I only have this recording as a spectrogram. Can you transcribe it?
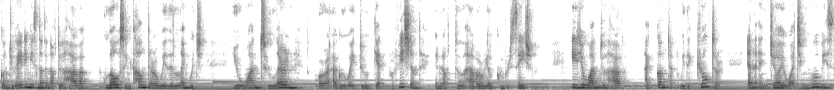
conjugating is not enough to have a close encounter with the language you want to learn or a good way to get proficient enough to have a real conversation. If you want to have a contact with the culture and enjoy watching movies,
